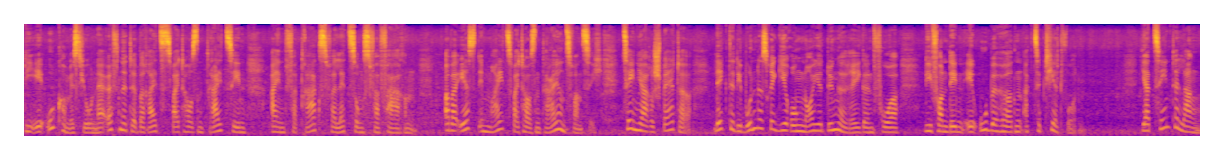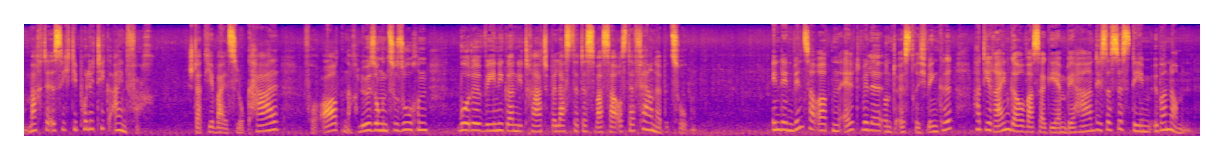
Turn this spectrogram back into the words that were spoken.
Die EU-Kommission eröffnete bereits 2013 ein Vertragsverletzungsverfahren aber erst im Mai 2023, zehn Jahre später, legte die Bundesregierung neue Düngeregeln vor, die von den EU-Behörden akzeptiert wurden. Jahrzehntelang machte es sich die Politik einfach. Statt jeweils lokal Vor Ort nach Lösungen zu suchen, wurde weniger nitratbelastetes Wasser aus der Ferne bezogen. In den Winzerorten Eltville und Österreich-Winkel hat die Rheingau Wasser GmbH dieses System übernommen.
